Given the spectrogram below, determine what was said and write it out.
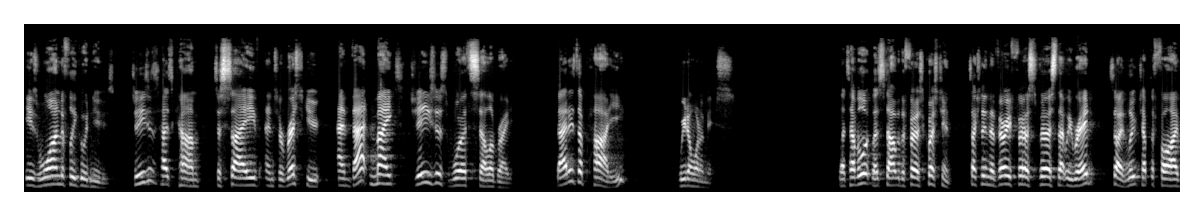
is wonderfully good news. Jesus has come to save and to rescue, and that makes Jesus worth celebrating. That is a party we don't want to miss. Let's have a look. Let's start with the first question. It's actually in the very first verse that we read. So, Luke chapter 5,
